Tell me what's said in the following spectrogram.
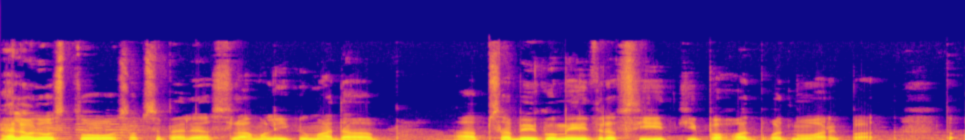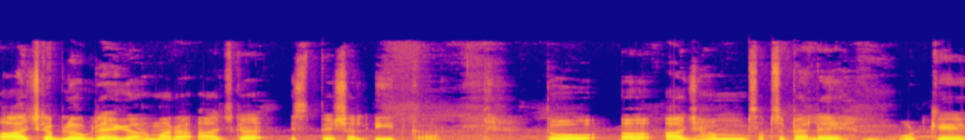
हेलो दोस्तों, सबसे पहले अस्सलाम वालेकुम आदाब। आप सभी को मेरी तरफ़ से ईद की बहुत बहुत मुबारकबाद। तो आज का ब्लॉग रहेगा हमारा आज का स्पेशल ईद का। तो आज हम सबसे पहले उठ के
